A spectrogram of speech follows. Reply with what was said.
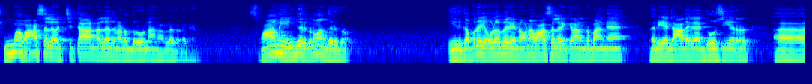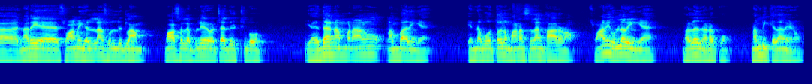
சும்மா வாசலை வச்சுட்டா நல்லது நடந்துரும்னா நல்லது நடக்காது. சுவாமி எங்கே இருக்கணுமோ அங்கே இருக்கணும். இதுக்கப்புறம் எவ்வளோ பேர் என்ன வேணால் வாசலில் வைக்கலான்னு இருப்பாங்க. நிறைய ஜாதக ஜோசியர் நிறைய சுவாமிகள்லாம் சொல்லிருக்கலாம். வாசலில் பிள்ளையர் வச்சா திருஷ்டி போகும். எதை நம்பினாலும் நம்பாதீங்க. என்னை பொறுத்தவரை மனசு தான் காரணம். சுவாமி உள்ளே வைங்க. நல்லது நடக்கும். நம்பிக்கை தான் வேணும்.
